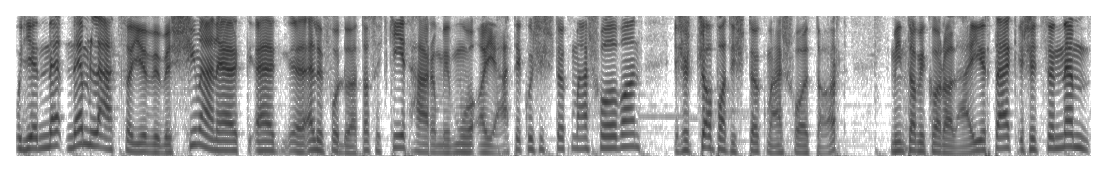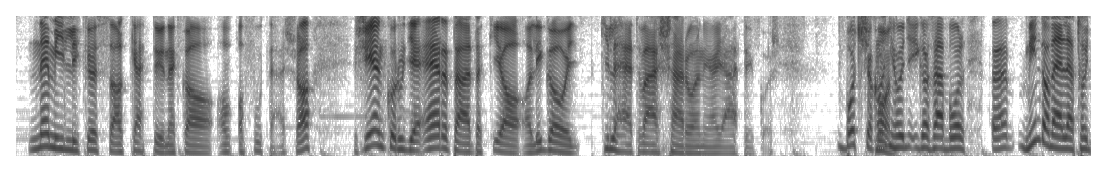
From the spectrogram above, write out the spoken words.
ugye ne, nem látsz a jövőbe, simán el, el, előfordulhat az, hogy két-három év múlva a játékos is tök máshol van, és a csapat is tök máshol tart, mint amikor aláírták, és egyszerűen nem, nem illik össze a kettőnek a, a, a futása. És ilyenkor ugye erre találta ki a, a liga, hogy ki lehet vásárolni a játékos bocs, csak Mond. annyi, hogy igazából mind a mellett, hogy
